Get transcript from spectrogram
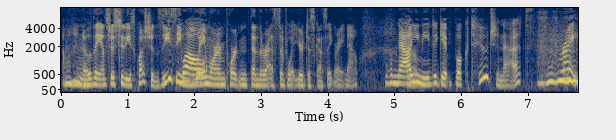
I want to know the answers to these questions. These seem Well- way more important than the rest of what you're discussing right now. Well, now you um, need to get book two, Jeanette. Right.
